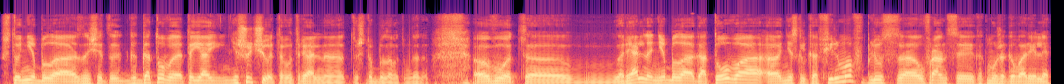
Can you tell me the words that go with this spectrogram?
что не было, значит, готово, это я не шучу, это вот реально то, что было в этом году. Э, Вот, э, реально не было готово э, несколько фильмов, плюс у Франции, как мы уже говорили,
